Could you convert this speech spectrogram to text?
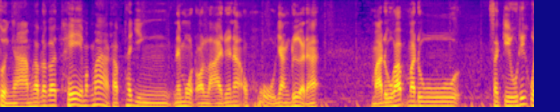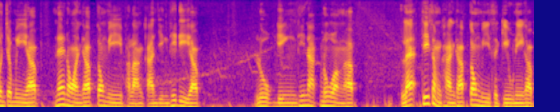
สวยงามครับแล้วก็เท่มากๆครับ ถ้ายิงในโหมดออนไลน์ด้วยนะ โอ้โหยังเดือดนะฮะมาดูครับมาดูสกิลที่ควรจะมีครับ แน่นอนครับต้องมีพลังการยิงที่ดีครับ ลูกยิงที่หนักน่วงครับ และที่สำคัญครับต้องมีสกิลนี้ครับ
